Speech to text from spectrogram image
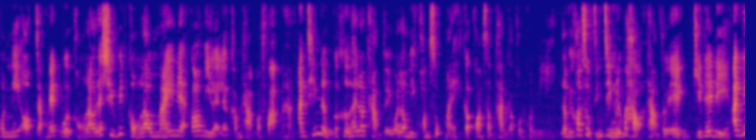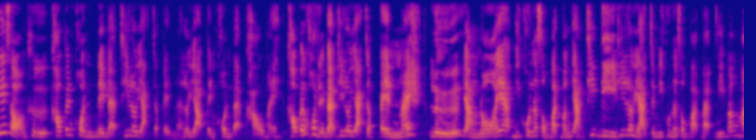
คนนี้ออกจาก network ของเราและชีวิตของเราไหมเนี่ยก็มีหลาย ๆคำถามมาฝากนะคะอันที่หนึ่งก็คือให้เราถามตัวเองว่าเรามีความสุขไหมกับความสัมพันธ์กับคนคนนี้ เรามีความสุขจริง ๆ หรือเปล่าถามตัวเองคิดให้ดี อันที่สองคือเขาเป็นคนในแบบที่เราอยากจะเป็นไหมเราอยากเป็นคนแบบเขาไหมเขาเป็นคนในแบบที่เราอยากจะเป็นไหมหรืออย่างน้อยอะมีคุณสมบัติบางอย่างที่ดีที่เราอยากจะมีคุณสมบัติแบบนี้บ้างไหม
